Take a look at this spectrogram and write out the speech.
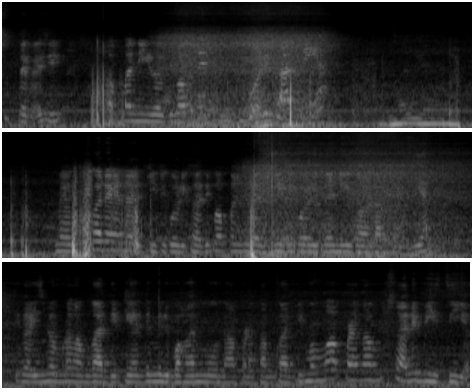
ਸੁੱਤੇ ਪਏ ਸੀ। ਪਾਪਾ ਨੀਂਦ ਆਉਂਦੀ ਪਾਪਾ ਨੇ ਗੋਲੀ ਖਾਧੀ ਆ? ਮੈਂ ਕਿਹਾ ਘਰੇ ਐਲਰਜੀ ਦੀ ਗੋਲੀ ਖਾਧੀ? ਪਾਪਾ ਨੇ ਐਲਰਜੀ ਦੀ ਗੋਲੀ ਤੇ ਨੀਂਦ ਆਉਣ ਲੱਗ ਆ। ਤੇ ਮੈਂ ਆਪਣਾ ਕੰਮ ਕਰਦੀ ਪਈ ਆ ਤੇ ਮੇਰੀ ਬਹਨ ਮੋਨਾ ਆਪਣਾ ਕੰਮ ਕਰਦੀ। ਮੰਮਾ ਆਪਣਾ ਕੰਮ ਸਾਰੇ ਬੀਜ਼ੀ ਆ।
